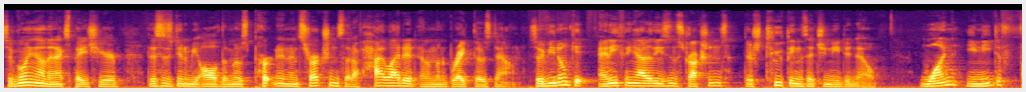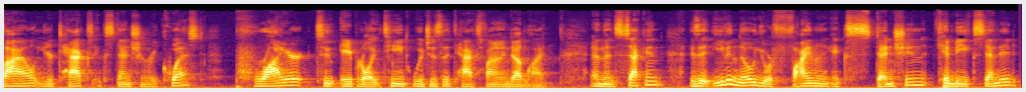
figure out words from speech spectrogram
So going on the next page here, this is gonna be all of the most pertinent instructions that I've highlighted and I'm gonna break those down. So if you don't get anything out of these instructions, there's two things that you need to know. One, you need to file your tax extension request prior to April 18th, which is the tax filing deadline. And then second is that even though your filing extension can be extended,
